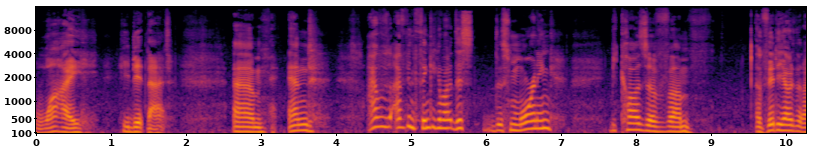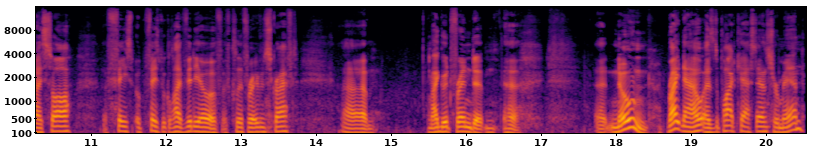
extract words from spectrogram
why he did that. Um, and I was, I've been thinking about this this morning because of um, a video that I saw, a, face, a Facebook Live video of, of Cliff Ravenscraft, um, my good friend, uh, uh, uh, known right now as the podcast Answer Man,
